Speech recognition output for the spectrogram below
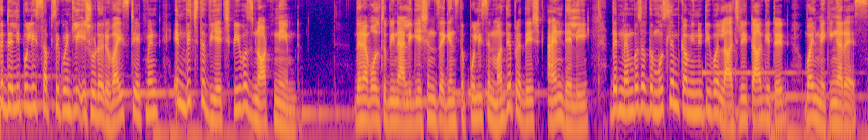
The Delhi police subsequently issued a revised statement in which the VHP was not named. There have also been allegations against the police in Madhya Pradesh and Delhi that members of the Muslim community were largely targeted while making arrests.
